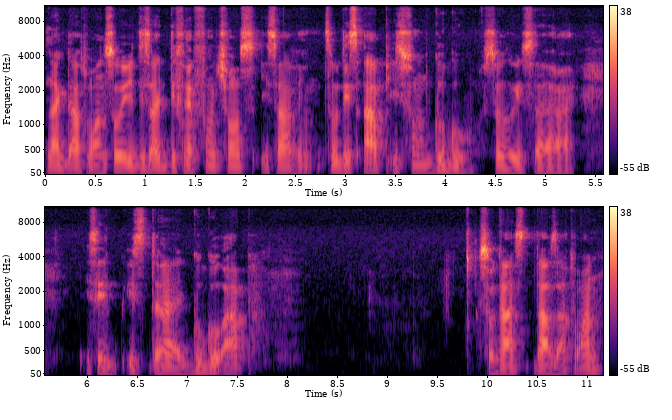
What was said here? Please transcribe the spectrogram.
like that one. So these are different functions it's having. So this app is from google. So it's uh it's a it's the google app. So that's that's that one.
